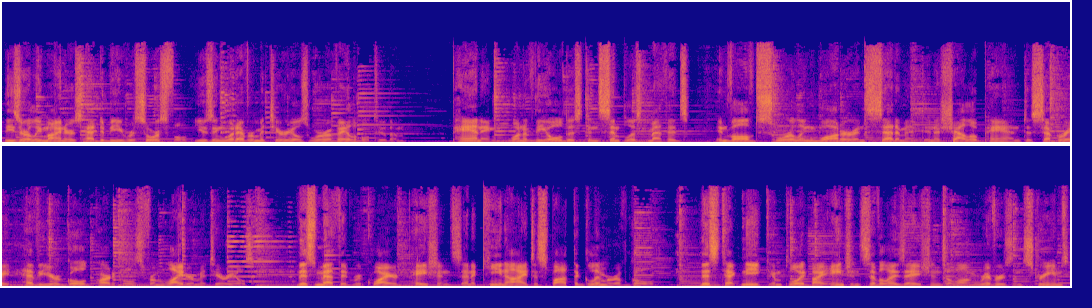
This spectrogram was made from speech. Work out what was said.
These early miners had to be resourceful, using whatever materials were available to them. Panning, one of the oldest and simplest methods, involved swirling water and sediment in a shallow pan to separate heavier gold particles from lighter materials. This method required patience and a keen eye to spot the glimmer of gold. This technique, employed by ancient civilizations along rivers and streams,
